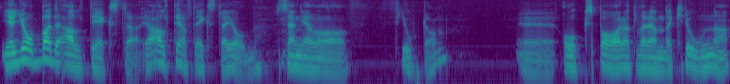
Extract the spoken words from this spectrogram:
jag jobbade alltid extra. Jag har alltid haft extra jobb sen jag var 14. Eh, och sparat varenda krona.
